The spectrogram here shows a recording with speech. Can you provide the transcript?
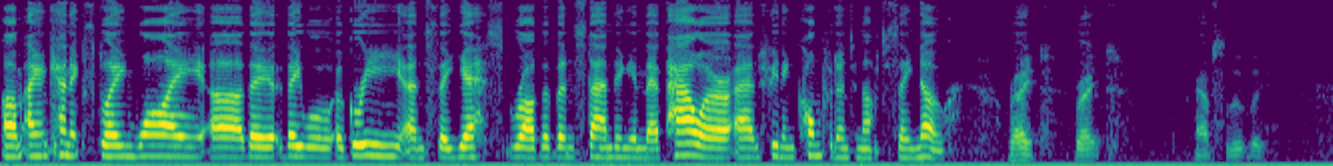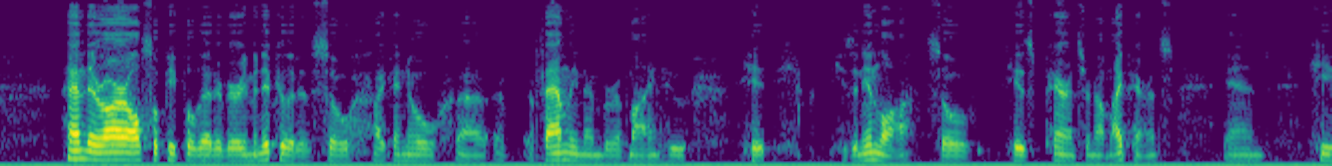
um, and can explain why uh, they they will agree and say yes rather than standing in their power and feeling confident enough to say no. Right, right, absolutely. And there are also people that are very manipulative. So, like I know uh, a, a, family member of mine who he, he's an in-law, so his parents are not my parents, and he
